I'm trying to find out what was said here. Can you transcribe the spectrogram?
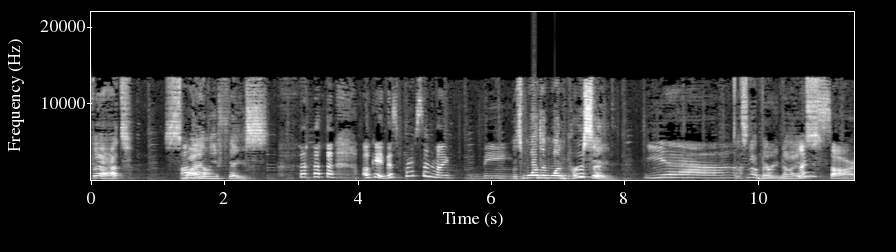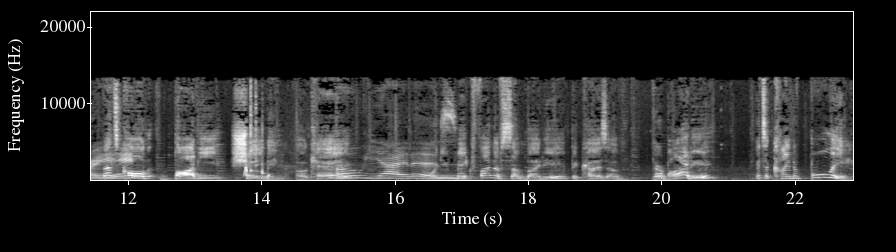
fat? Smiley ah. face. okay, this person might be. That's more than one person. Yeah. That's not very nice. I'm sorry. That's called body shaming, okay? Oh, yeah, it is. When you make fun of somebody because of their body, it's a kind of bullying.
